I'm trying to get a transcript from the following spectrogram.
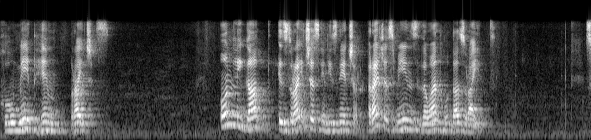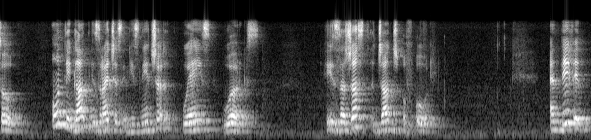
who made him righteous. Only God is righteous in his nature. Righteous means the one who does right. So, only God is righteous in his nature, ways, works. He is the just judge of all. And David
